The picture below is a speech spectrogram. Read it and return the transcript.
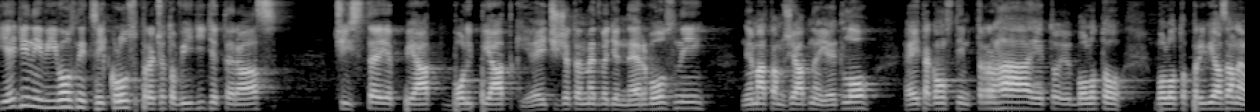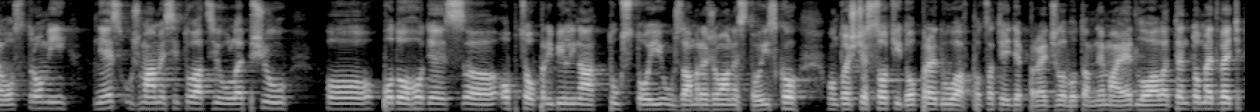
Jediný vývozný cyklus, prečo to vidíte teraz, čisté je piat, boli piatky, hej, čiže ten medveď je nervózny, nemá tam žiadne jedlo, hej, tak on s tým trhá, je to, bolo, to, bolo to priviazané ostromy. Dnes už máme situáciu lepšiu, po, po dohode s uh, obcov Pribilina tu stojí už zamrežované stoisko. On to ešte sotí dopredu a v podstate ide preč, lebo tam nemá jedlo, ale tento medveď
